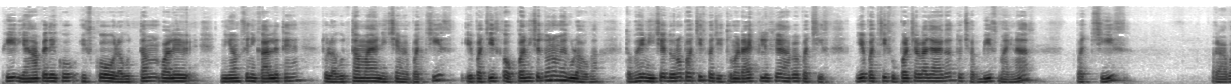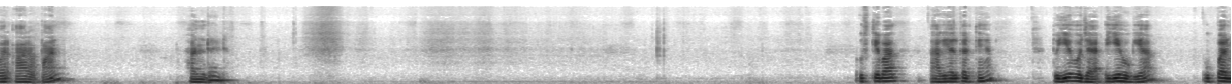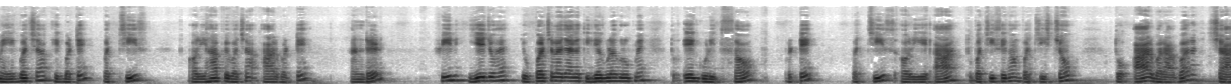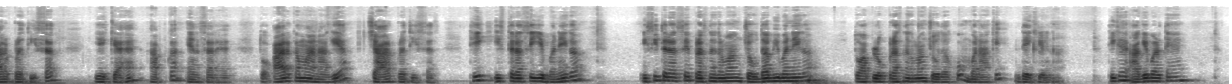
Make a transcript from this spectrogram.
फिर यहाँ पे देखो, इसको लघुत्तम वाले नियम से निकाल लेते हैं। तो लघुत्तम आया नीचे में पच्चीस, ये पच्चीस का ऊपर नीचे दोनों में गुड़ा होगा। तो भाई नीचे दोनों पच्चीस पच्चीस तो मैं डायरेक्ट लिख लिया यहाँ पे पच्चीस। ये पच्चीस ऊपर चला जाएगा तो छब्बीस माइनस पच्चीस बराबर आर अपान हंड्रेड। उसके बाद आगे हल करते हैं। तो ये हो जाए ये हो गया ऊपर में एक बचा, एक बटे पच्चीस, और यहाँ पे बचा आर बट्टे हंड्रेड। फिर ये जो है, ये ऊपर चला जाएगा तिरिया गुड़ा के रूप में तो एक गुड़ित सौ बटे पच्चीस, और ये आर तो पच्चीस से कम, पच्चीस चौक तो आर बराबर चार प्रतिशत। ये क्या है? आपका आंसर है। तो आर का मान आ गया चार प्रतिशत। ठीक, इस तरह से ये बनेगा। इसी तरह से प्रश्न क्रमांक चौदह भी बनेगा। तो आप लोग प्रश्न क्रमांक चौदह को बना के देख लेना। ठीक है, आगे बढ़ते हैं।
